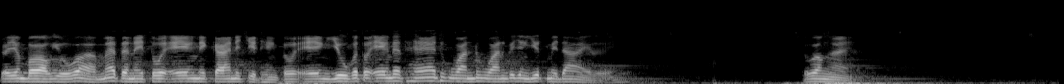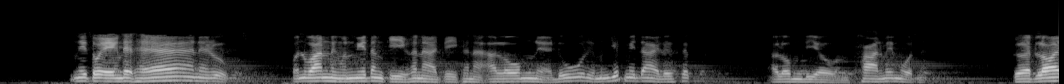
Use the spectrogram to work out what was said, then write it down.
ก็ยังบอกอยู่ว่า แม้แต่ในตัวเองในกายในจิตแห่งตัวเอง อยู่กับตัวเองแท้ๆทุกวันทุกวันก็ยังยึดไม่ได้เลยหรือว่าไง ในตัวเองแท้ๆในลูกวันวันหนึ่งมันมีตั้งกี่ขนาดกี่ขนาดอารมณ์เนี่ย ดูเนี่ยมันยึดไม่ได้เลยสัก อารมณ์เดียวผ่านไม่หมดเกิดร้อย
